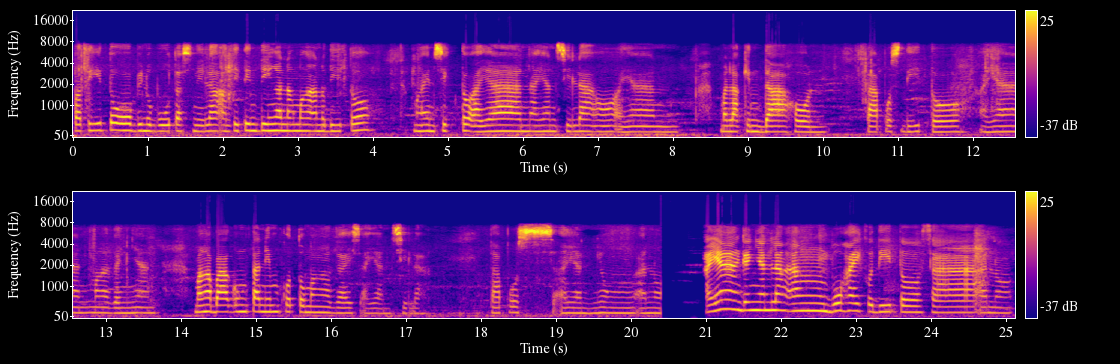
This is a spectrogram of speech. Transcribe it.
Pati ito, oh, binubutas nila. Ang titindingan ng mga ano dito, mga insekto, ayan, ayan sila, oh, ayan. Malaking dahon. Tapos dito, ayan, mga ganyan. Mga bagong tanim ko to mga guys, ayan sila. Tapos, ayan, yung ano. Ayan, ganyan lang ang buhay ko dito sa ano,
